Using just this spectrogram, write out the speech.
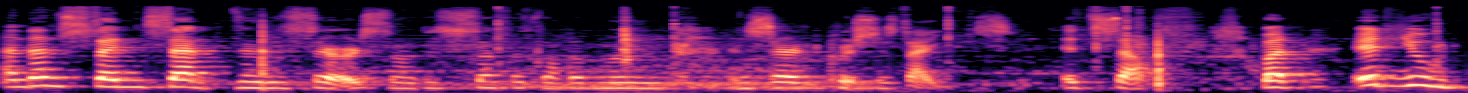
and then send sentences on the surface of the moon and started criticize itself. But it you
